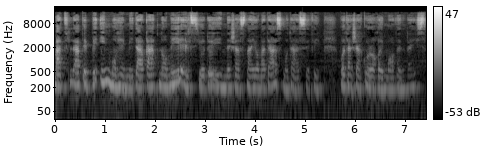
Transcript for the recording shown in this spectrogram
مطلب به این مهمی در قطنامه السیودو این نشست نیامده است متاسفیم. با تشکر آقای معاون رئیس.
